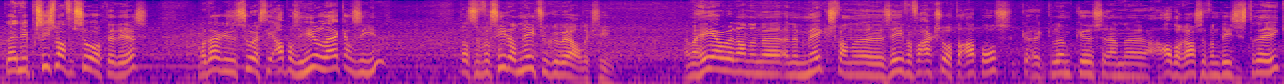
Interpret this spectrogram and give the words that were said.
Ik weet niet precies wat voor soort dit is. Maar dat is het zo, als die appels heel lekker zien, dat ze van cider niet zo geweldig zien. En maar hier hebben we dan een, eh, een mix van uh, zeven of acht soorten appels, klumpjes en uh, alle rassen van deze streek.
